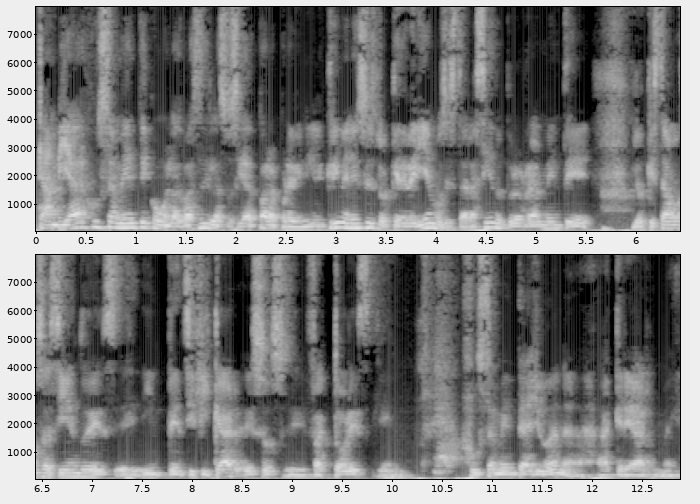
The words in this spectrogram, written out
cambiar justamente como las bases de la sociedad para prevenir el crimen. Eso es lo que deberíamos estar haciendo, pero realmente lo que estamos haciendo es intensificar esos eh, factores que justamente ayudan a, crear eh,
